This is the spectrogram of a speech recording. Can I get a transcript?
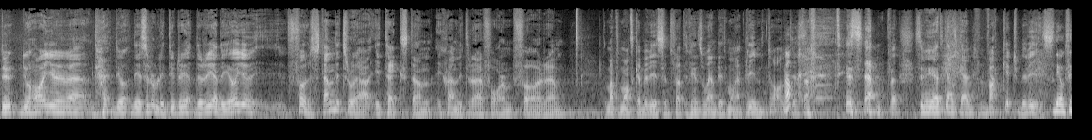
Du, du har ju, eh, du, det är så roligt, du, du redogör ju fullständigt tror jag i texten i skönlitterär form för eh, det matematiska beviset för att det finns oändligt många primtal. Ja. Till, exempel. Som är ett ganska vackert bevis. Det är också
